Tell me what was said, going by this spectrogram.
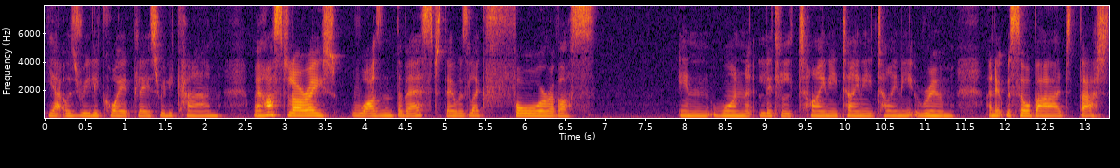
yeah, it was really quiet place, really calm. My hostel, alright, wasn't the best. There was like four of us in one little tiny, tiny, tiny room. And it was so bad that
